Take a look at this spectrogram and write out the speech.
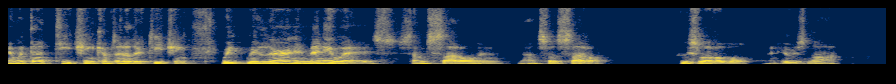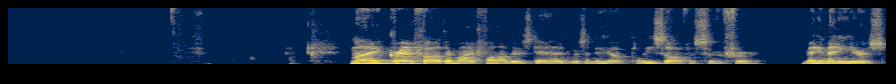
And with that teaching comes another teaching. We, we learn in many ways, some subtle and not so subtle, who's lovable and who's not. My grandfather, my father's dad, was a New York police officer for many, many years.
